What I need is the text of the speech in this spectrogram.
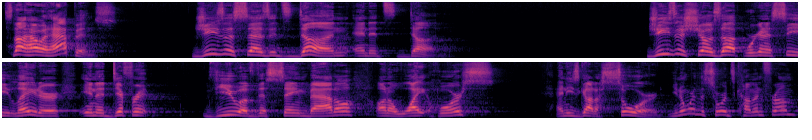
It's not how it happens. Jesus says it's done, and it's done. Jesus shows up, we're going to see later, in a different view of this same battle on a white horse and he's got a sword. You know where the sword's coming from?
